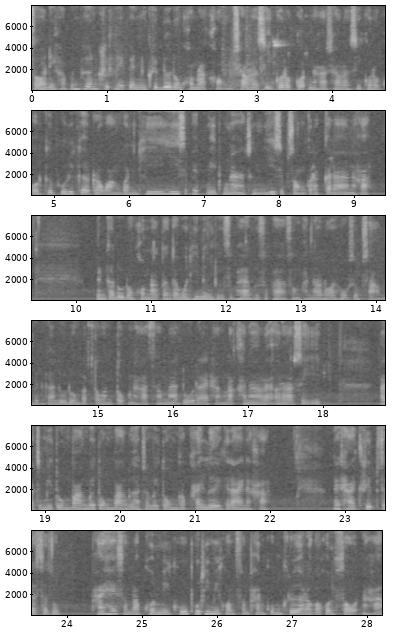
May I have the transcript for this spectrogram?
สวัสดีค่ะเพื่อนๆ คลิปนี้เป็นคลิปดูดวงความรักของชาวราศีกรกฎนะคะ ชาวราศีกรกฎคือผู้ที่เกิดระหว่างวันที่ 21 มิถุนายนถึง 22 กรกฎานะคะ เป็นการดูดวงความรักตั้งแต่วันที่ 1 ถึง 15 พฤษภาคม 2563 เป็นการดูดวงแบบตะวันตกนะคะ สามารถดูได้ทั้งลัคนาและราศี อาจจะมีตรงบ้างไม่ตรงบ้าง หรืออาจจะไม่ตรงกับใครเลยก็ได้นะคะ ในท้ายคลิปจะสรุปไพ่ให้สำหรับคนมีคู่ผู้ที่มีความสัมพันธ์คุมเครือแล้วก็คนโสดนะคะ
